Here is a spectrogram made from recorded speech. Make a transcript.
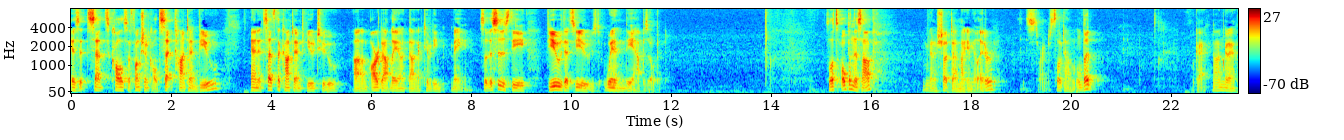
is it sets calls a function called set content view and it sets the content view to um, r.layout.activity main. So this is the view that's used when the app is opened. So let's open this up. I'm going to shut down my emulator. It's starting to slow down a little bit. Okay, now I'm going to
